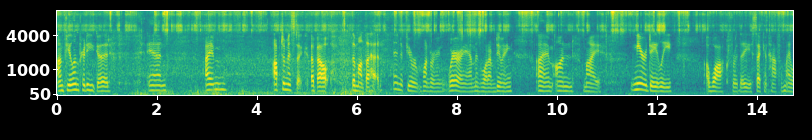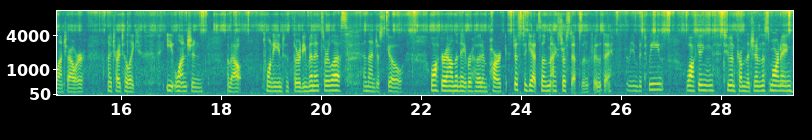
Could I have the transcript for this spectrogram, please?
I'm feeling pretty good and I'm optimistic about the month ahead. And if you're wondering where I am and what I'm doing, I'm on my near daily uh, walk for the second half of my lunch hour. I try to like eat lunch in about 20 to 30 minutes or less and then just go walk around the neighborhood and park just to get some extra steps in for the day. I mean, between walking to and from the gym this morning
